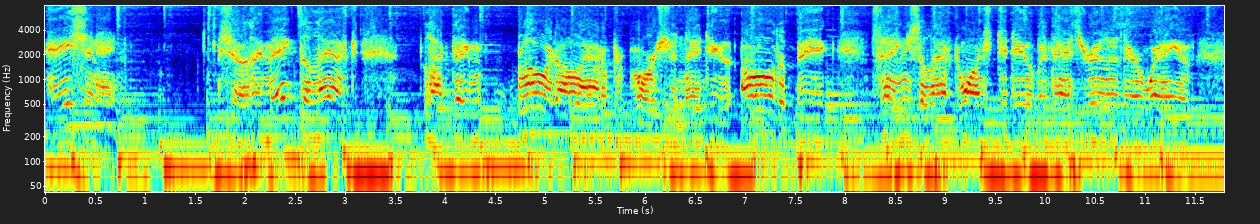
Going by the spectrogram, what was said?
Hastening. So they make the left like they blow it all out of proportion. They do all the big things the left wants to do, but that's really their way of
